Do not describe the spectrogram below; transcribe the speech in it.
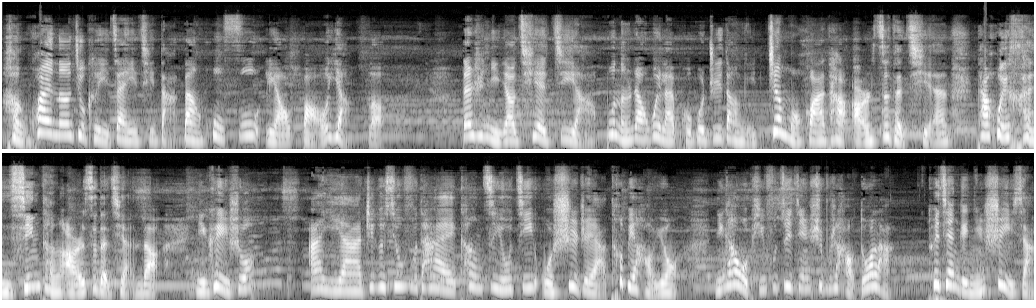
很快呢，就可以在一起打扮、护肤、聊保养了。但是你要切记啊，不能让未来婆婆知道你这么花她儿子的钱，她会很心疼儿子的钱的。你可以说，阿姨呀，这个修复肽抗自由基我试着呀，特别好用。您看我皮肤最近是不是好多啦？推荐给您试一下，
